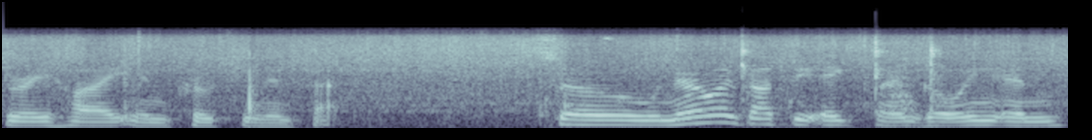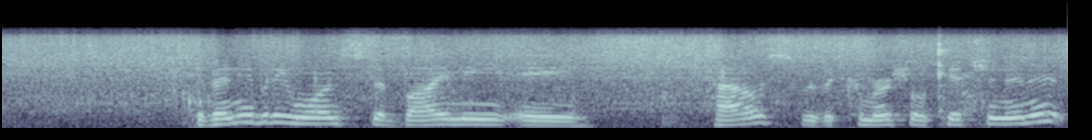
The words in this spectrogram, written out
very high in protein and fat. So now I've got the eggplant going, and if anybody wants to buy me a house with a commercial kitchen in it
